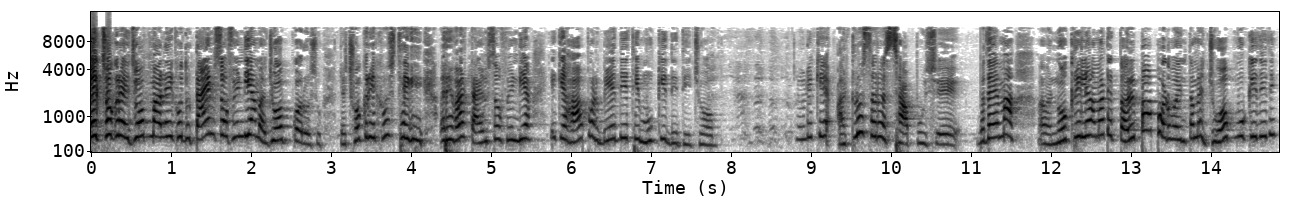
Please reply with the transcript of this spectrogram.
એક છોકરાએ જોબમાં લખ્યું હતું ટાઈમ્સ ઓફ ઇન્ડિયામાં જોબ કરું છું. એટલે છોકરી ખુશ થઈ ગઈ. અરે વાહ ટાઈમ્સ ઓફ ઇન્ડિયા એ કે, હા, પણ બે દીથી મૂકી દીધી જોબ એટલે કે, આટલું સરસ છાપું છે. બધા એમાં નોકરી લેવા માટે તલપા પડ હોય ને તમે જોબ મૂકી દીધી,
